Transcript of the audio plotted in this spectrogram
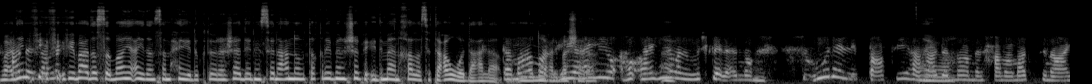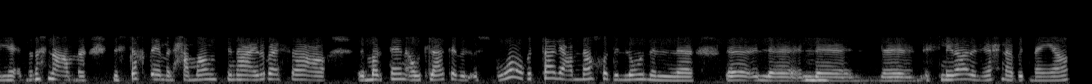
وبعدين في, في, في بعض الصبايا أيضا سامحيني دكتورة شادن يصير عندهم تقريبا شبه إدمان خلص تعود على موضوع البشرة. هي هي, هي آه. المشكلة لأنه السهولة اللي بتعطيها أيوة. هذا النوع من الحمامات الصناعية إنه نحن عم نستخدم الحمام الصناعي ربع ساعة مرتين أو ثلاثة بالأسبوع وبالتالي عم ناخذ اللون ال ال الاسمرار اللي نحن بدنا إياه.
